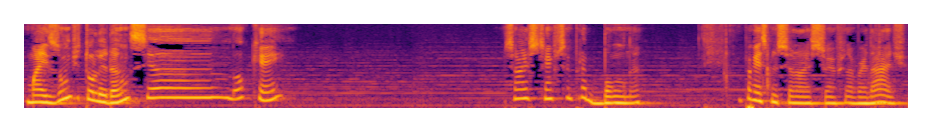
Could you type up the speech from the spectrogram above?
Mais um de tolerância. Ok. Missionário Strength sempre é bom, né? Vou pegar esse Missionário Strength, na verdade.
